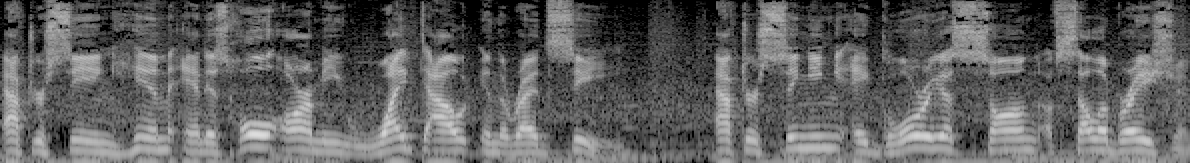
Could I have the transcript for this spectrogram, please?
after seeing him and his whole army wiped out in the Red Sea, after singing a glorious song of celebration,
